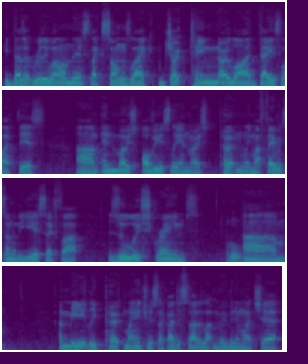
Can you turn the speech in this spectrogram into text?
he does it really well on this. Like songs like Joke Ting, No Lie, Days Like This, um, and most obviously and most pertinently, my favorite song of the year so far, Zulu Screams, Ooh. um, immediately perked my interest. Like I just started like moving in my chair.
